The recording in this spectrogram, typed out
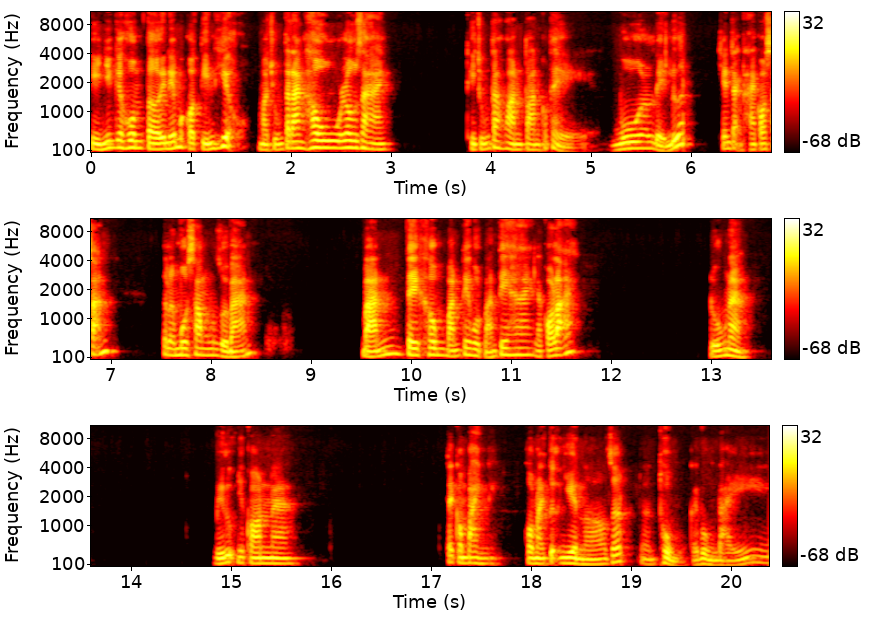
Thì những cái hôm tới nếu mà có tín hiệu mà chúng ta đang hâu lâu dài thì chúng ta hoàn toàn có thể mua để lướt trên trạng thái có sẵn, tức là mua xong rồi bán. Bán T0 bán T1 bán T2 là có lãi. Đúng không nào? Ví dụ như con à, Techcombank đi, hôm nay tự nhiên nó rớt ờ, thủng cái vùng đáy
